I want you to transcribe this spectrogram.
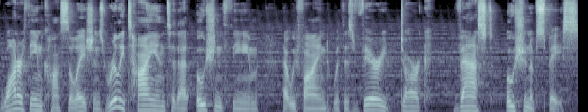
water themed constellations really tie into that ocean theme that we find with this very dark, vast ocean of space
